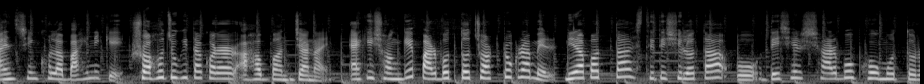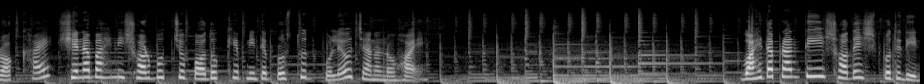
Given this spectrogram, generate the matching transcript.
আইনশৃঙ্খলা বাহিনীকে সহযোগিতা করার আহ্বান জানায়। একই সঙ্গে পার্বত্য চট্টগ্রামের নিরাপত্তা, স্থিতিশীলতা ও দেশের সার্বভৌমত্ব রক্ষায় সেনাবাহিনী সর্বোচ্চ পদক্ষেপ নিতে প্রস্তুত বলেও জানানো হয়। ওয়াহিদা প্রান্তি স্বদেশ প্রতিদিন।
